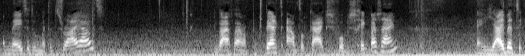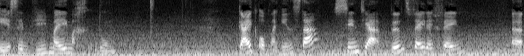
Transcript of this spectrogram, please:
om mee te doen met de try-out. Waar, waar een beperkt aantal kaartjes voor beschikbaar zijn. En jij bent de eerste die mee mag doen. Kijk op mijn Insta, cynthia.vdveen, uh, eh,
